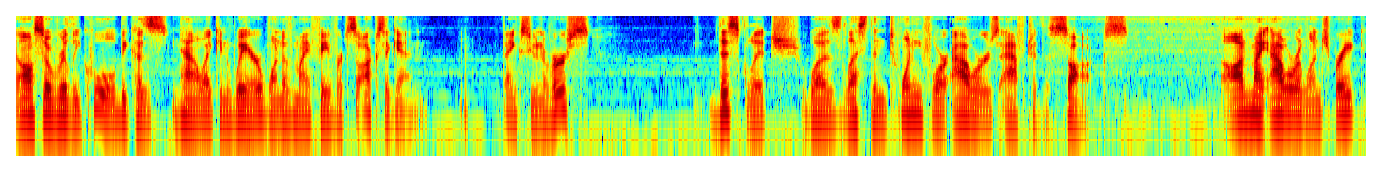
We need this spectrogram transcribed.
also really cool because now I can wear one of my favorite socks again. Thanks, Universe. This glitch was less than 24 hours after the socks. On my hour lunch break,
